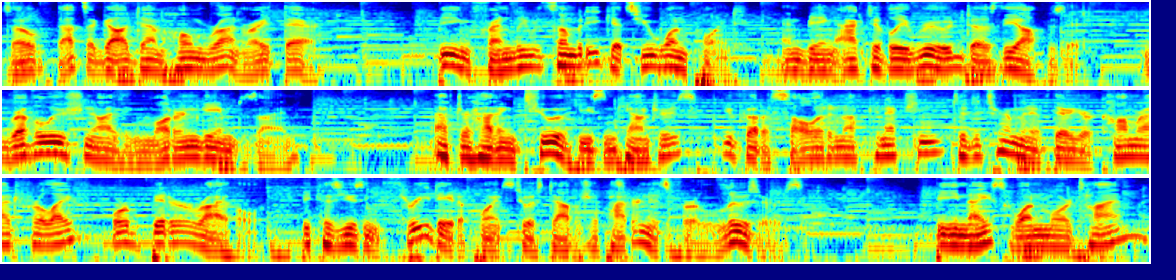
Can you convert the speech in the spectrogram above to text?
so that's a goddamn home run right there. Being friendly with somebody gets you one point, and being actively rude does the opposite, revolutionizing modern game design. After having two of these encounters, you've got a solid enough connection to determine if they're your comrade for life or bitter rival, because using three data points to establish a pattern is for losers. Be nice one more time,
